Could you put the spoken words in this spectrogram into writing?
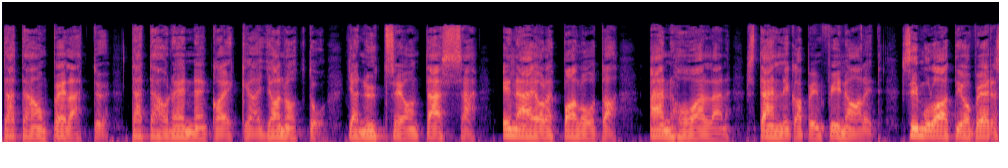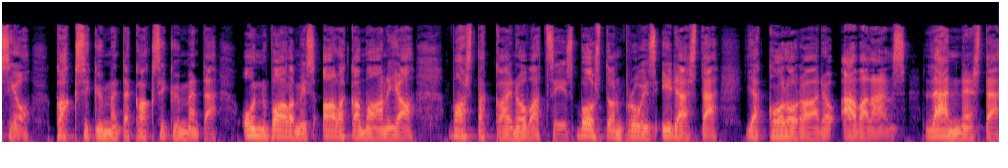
tätä on pelätty, tätä on ennen kaikkea janottu ja nyt se on tässä. Enää ei ole paluuta. NHLn Stanley Cupin finaalit, simulaatioversio 2020 on valmis alkamaan ja vastakkain ovat siis Boston Bruins idästä ja Colorado Avalanche lännestä.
